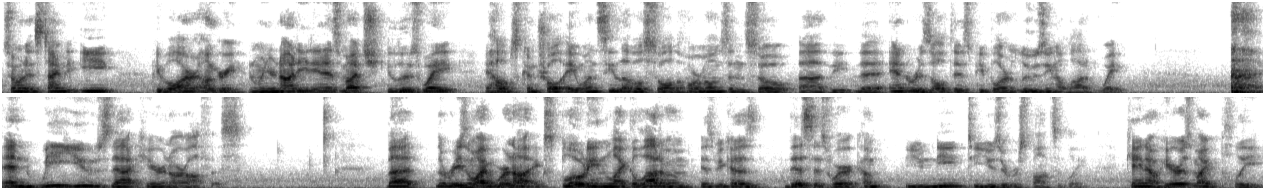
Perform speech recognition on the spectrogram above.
So when it's time to eat, people aren't hungry. And when you're not eating as much, you lose weight. It helps control A1C levels, so all the hormones, and so uh, the the end result is people are losing a lot of weight. and we use that here in our office. But the reason why we're not exploding like a lot of them is because this is where it comes you need to use it responsibly. Okay, now here is my plea.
